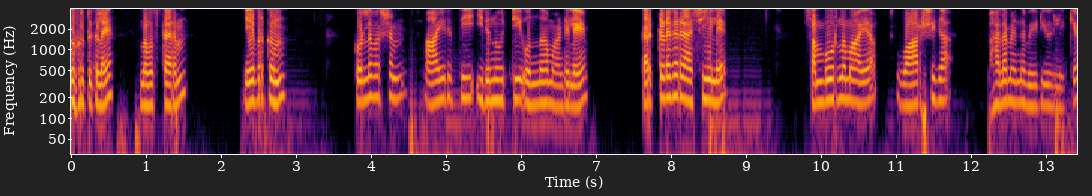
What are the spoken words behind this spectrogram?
സുഹൃത്തുക്കളെ നമസ്കാരം. ഏവർക്കും കൊല്ലവർഷം ആയിരത്തി ഇരുന്നൂറ്റി ഒന്നാം ആണ്ടിലെ കർക്കിടക രാശിയിലെ സമ്പൂർണമായ വാർഷിക ഫലം എന്ന വീഡിയോയിലേക്ക്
